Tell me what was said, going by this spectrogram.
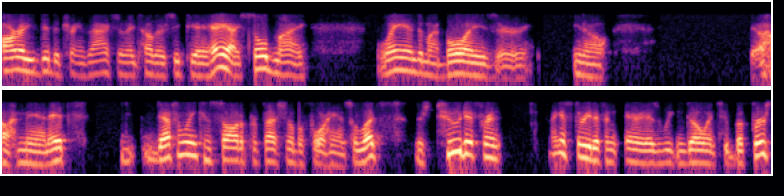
already did the transaction. They tell their CPA, "Hey, I sold my land to my boys," or you know, oh man, it's definitely consult a professional beforehand. So let's. There's two different, I guess, three different areas we can go into. But first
